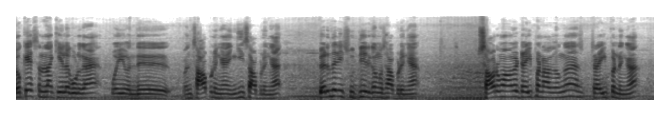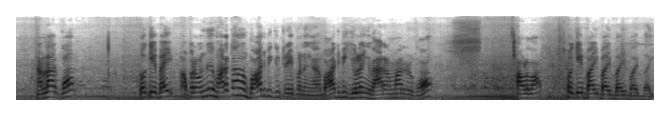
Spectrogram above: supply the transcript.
லொக்கேஷன்லாம் கீழே கொடுக்குறேன். போய் வந்து வந்து சாப்பிடுங்க. இங்கேயும் சாப்பிடுங்க. பெருந்துறை சுற்றி இருக்கவங்க சாப்பிடுங்க. சவரமாகவே ட்ரை பண்ணாதவங்க ட்ரை பண்ணுங்கள் நல்லாயிருக்கும் ஓகே பை அப்புறம் வந்து மறக்காமல் பார்பிக்யூ ட்ரை பண்ணுங்கள் பார்பிக்யூவில் இங்கே வேறு மாதிரி இருக்கும். அவ்வளோதான் ஓகே பாய் பாய் பாய் பாய் பாய்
